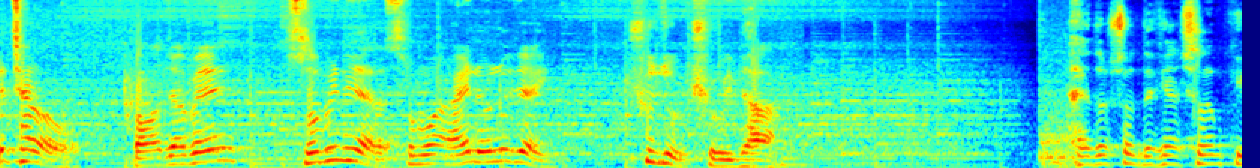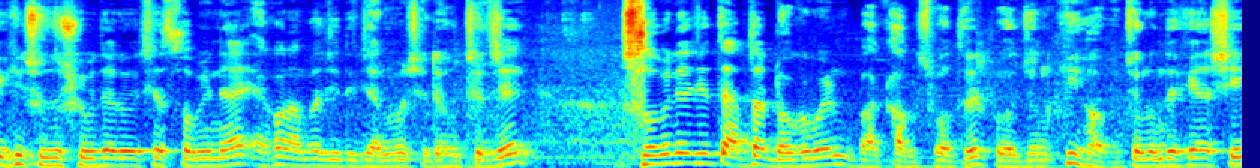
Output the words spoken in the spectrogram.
এছাড়াও পাওয়া যাবে স্লোভেনিয়ার শ্রম আইন অনুযায়ী সুযোগ সুবিধা। হ্যাঁ দর্শক, দেখে আসলাম কী কী সুযোগ সুবিধা রয়েছে স্লোভেনিয়ায় এখন আমরা যেটি জানব সেটা হচ্ছে যে স্লোভেনিয়া যেতে আপনার ডকুমেন্ট বা কাগজপত্রের প্রয়োজন কি হবে? চলুন দেখে আসি।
